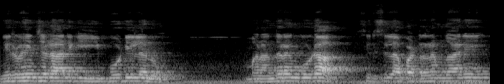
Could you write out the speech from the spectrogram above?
నిర్వహించడానికి ఈ పోటీలను మనందరం కూడా సిరిసిల్ల పట్టణం కానీ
